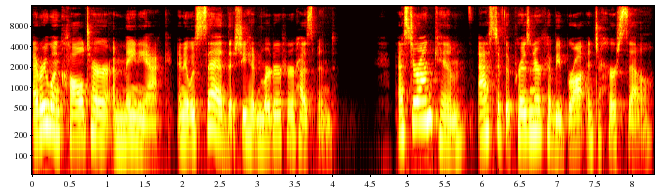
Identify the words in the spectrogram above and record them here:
Everyone called her a maniac, and it was said that she had murdered her husband. Esther An Kim asked if the prisoner could be brought into her cell.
